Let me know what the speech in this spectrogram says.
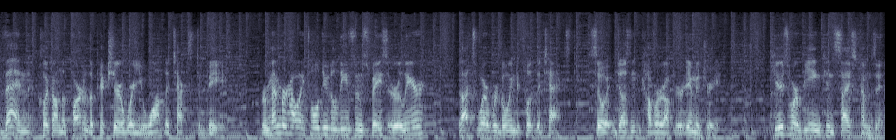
Then, click on the part of the picture where you want the text to be. Remember how I told you to leave some space earlier? That's where we're going to put the text, so it doesn't cover up your imagery. Here's where being concise comes in.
